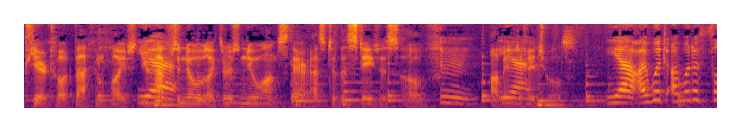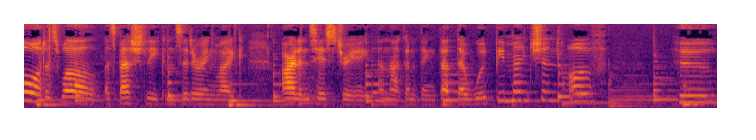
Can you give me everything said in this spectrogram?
clear cut black and white. You Yeah. have to know like there's nuance there as to the status of of Mm, yeah. individuals. Yeah, I would I would have thought as well, especially considering like Ireland's history and that kind of thing, that there would be mention of who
